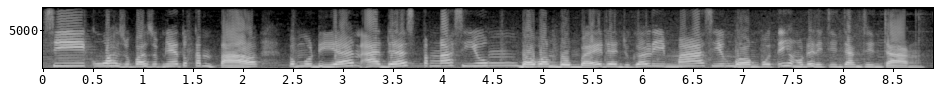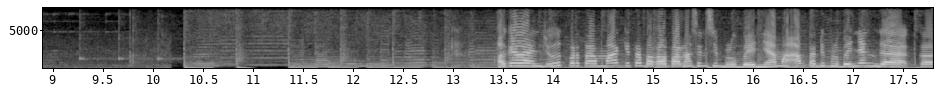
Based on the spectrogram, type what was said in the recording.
si kuah zupa supnya itu kental. Kemudian ada setengah siung bawang bombay dan juga 5 siung bawang putih yang udah dicincang-cincang. Oke lanjut, pertama kita bakal panasin si blue band-nya. Maaf tadi blue band-nya nggak ke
